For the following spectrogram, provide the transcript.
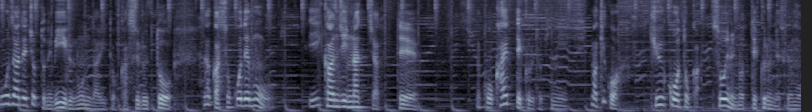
講座でちょっとねビール飲んだりとかするとなんかそこでもういい感じになっちゃってこう帰ってくる時に、まあ、結構急行とかそういうのに乗ってくるんですけども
